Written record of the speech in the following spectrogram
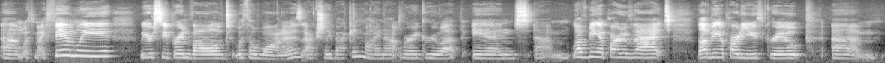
um, with my family. We were super involved with Awanas, actually back in Minot, where I grew up, and um, loved being a part of that. Loved being a part of youth group. Um,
